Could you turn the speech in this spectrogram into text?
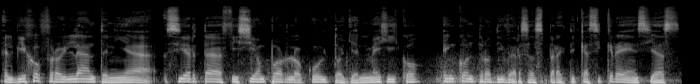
el viejo Froilán tenía cierta afición por lo oculto y en México encontró diversas prácticas y creencias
